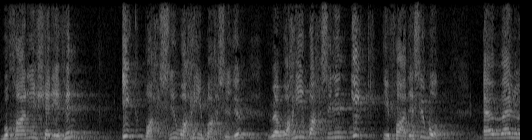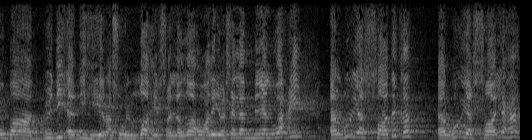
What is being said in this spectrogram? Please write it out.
Bukhari Şerif'in ilk bahsi vahiy bahsidir ve vahiy bahsinin ilk ifadesi bu. Evvelü ma büdi'e bihi Resulullah sallallahu aleyhi ve sellem minel vahiy er-rüya sadıka er-rüya saliha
